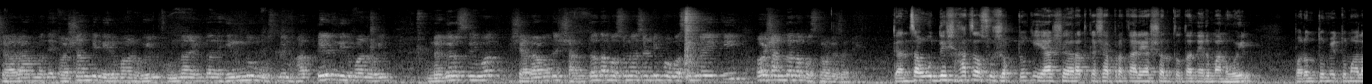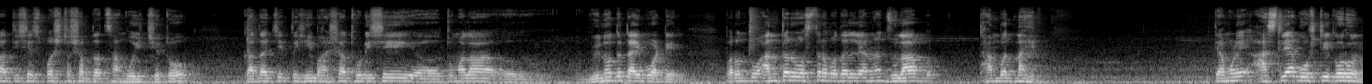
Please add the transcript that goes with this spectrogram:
शहरामध्ये अशांती निर्माण होईल. पुन्हा एकदा हिंदू मुस्लिम हा तेढ निर्माण होईल. नगरसेवक शहरामध्ये शांतता बसवण्यासाठी बसवले की अशांतता पसरवण्यासाठी त्यांचा उद्देश हाच असू शकतो की या शहरात कशा प्रकारे अशांतता निर्माण होईल. परंतु मी तुम्हाला अतिशय स्पष्ट शब्दात सांगू इच्छितो कदाचित ही भाषा थोडीशी तुम्हाला विनोद टाईप वाटेल परंतु आंतरवस्त्र बदलल्यानं जुलाब थांबत नाही. त्यामुळे असल्या गोष्टी करून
